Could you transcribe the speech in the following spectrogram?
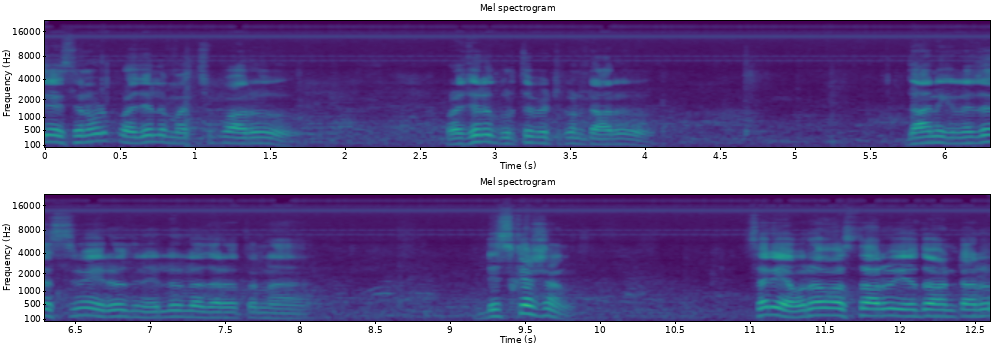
చేసినప్పుడు ప్రజలు మర్చిపోరు. ప్రజలు గుర్తుపెట్టుకుంటారు. దానికి నిదర్శనమే ఈరోజు నెల్లూరులో జరుగుతున్న డిస్కషన్. సరే ఎవరో వస్తారు ఏదో అంటారు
